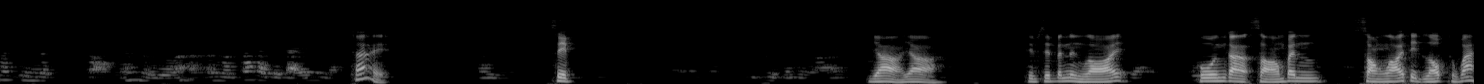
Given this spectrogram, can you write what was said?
มากินแบบสองนั่นเหมือนอยู่อะค่ะเออมันต้องไปไกลๆใช่ไหมใช่เออสิบอยู่เป็นหนึ่งร้อยย่อย่อสิบสิบเป็นหนึ่งร้อยคูณกับสองเป็นสองร้อยติดลบถูกป่ะ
